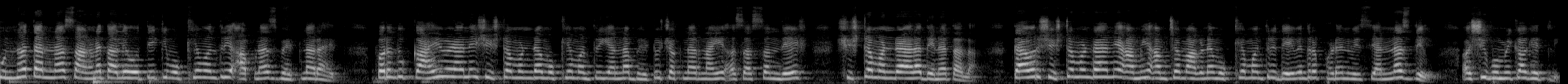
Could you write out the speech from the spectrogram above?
पुन्हा त्यांना सांगण्यात आले होते की मुख्यमंत्री आपणास भेटणार आहेत. परंतु काही वेळाने शिष्टमंडळ मुख्यमंत्री यांना भेटू शकणार नाही असा संदेश शिष्टमंडळाला देण्यात आला. त्यावर शिष्टमंडळाने आम्ही आमच्या मागण्या मुख्यमंत्री देवेंद्र फडणवीस यांनाच देऊ अशी भूमिका घेतली.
